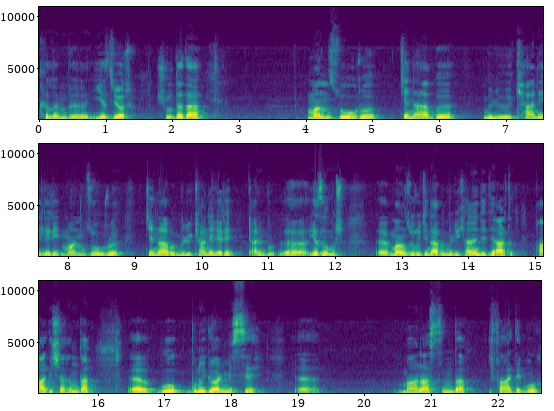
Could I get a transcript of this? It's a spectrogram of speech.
kılındığı yazıyor. Şurada da manzuru Cenabı mülükaneleri, manzuru Cenabı mülükaneleri yani bu e, yazılmış. E, manzuru Cenabı mülükane dediği artık padişahın da e, bu bunu görmesi e, manasında ifade bu.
